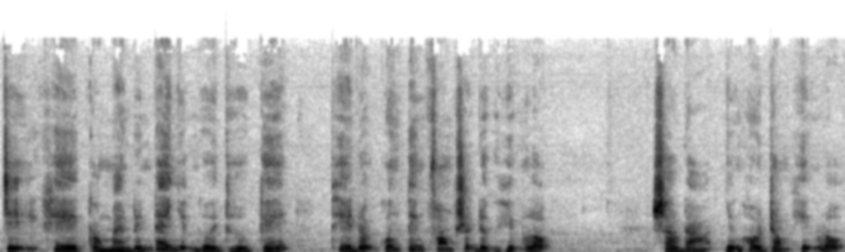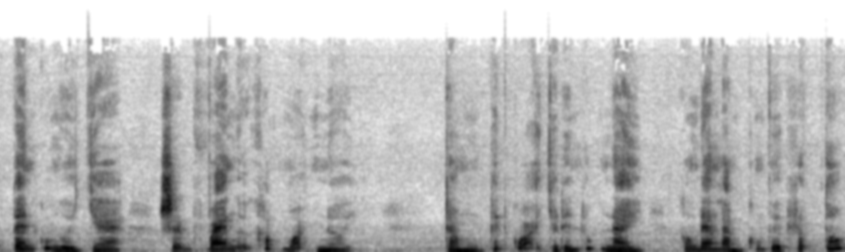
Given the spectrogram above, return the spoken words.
Chỉ khi con mang đến đây những người thừa kế, thì đội quân tiên phong sẽ được hiển lộ sau đó, những hồi trống hiển lộ tên của người cha sẽ vang ở khắp mọi nơi. Trong kết quả cho đến lúc này, con đang làm công việc rất tốt.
